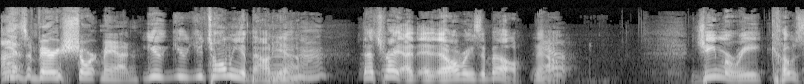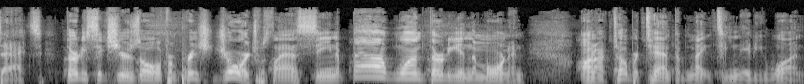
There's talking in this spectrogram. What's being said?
He I- is a very short man. You you you told me about him. That's right. It, it all rings a bell now. Jean Marie Kozaks, 36 years old, from Prince George, was last seen about 1.30 in the morning on October 10th of 1981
